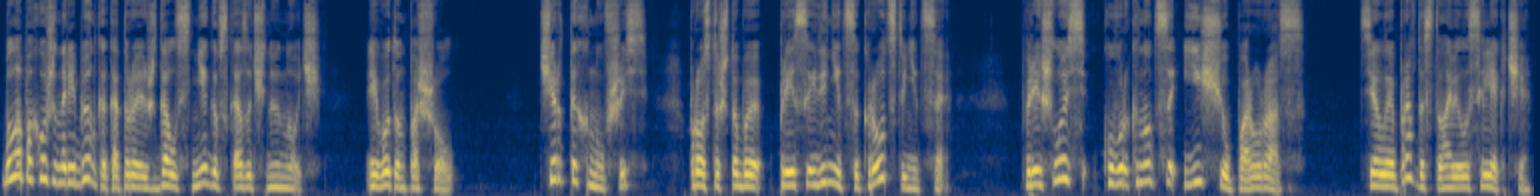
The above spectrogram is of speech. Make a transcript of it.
была похожа на ребенка, который ждал снега в сказочную ночь. И вот он пошел. Чертыхнувшись, просто чтобы присоединиться к родственнице, пришлось кувыркнуться еще пару раз. Тело и правда становилось легче.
